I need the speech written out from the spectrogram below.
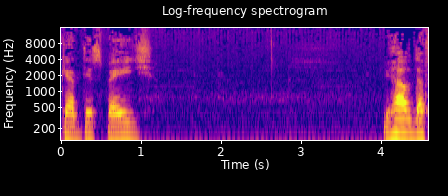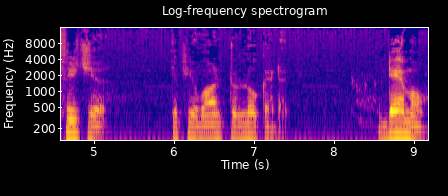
get this page. You have the feature if you want to look at it. Demo.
